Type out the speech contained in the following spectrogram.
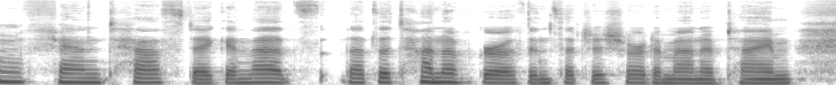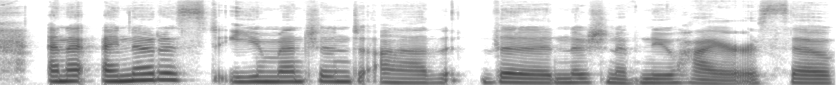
Mm, Fantastic. And that's that's a ton of growth in such a short amount of time. And I, I noticed you mentioned uh, th- the notion of new hires. So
